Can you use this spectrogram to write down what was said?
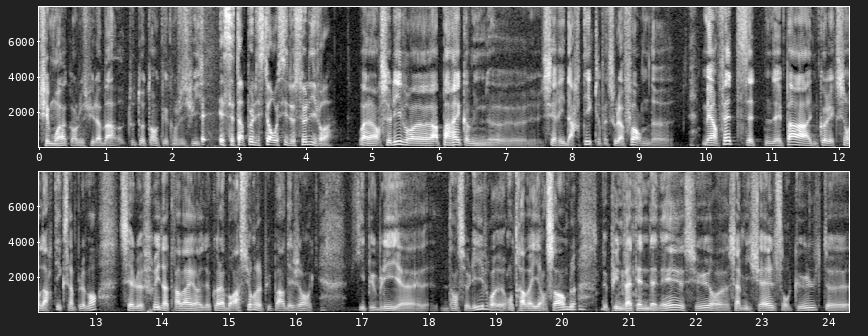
chez moi quand je suis là-bas, tout autant que quand je suis Et c'est un peu l'histoire aussi de ce livre. Voilà, alors ce livre euh, apparaît comme une euh, série d'articles, sous la forme de... Mais en fait, ce n'est pas une collection d'articles simplement, c'est le fruit d'un travail de collaboration. La plupart des gens qui publie euh, dans ce livre, ont travaillé ensemble depuis une vingtaine d'années sur euh, Saint-Michel, son culte. Euh,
